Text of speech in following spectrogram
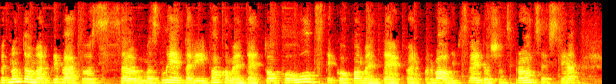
Bet man tomēr gribētos uh, mazliet arī pakomentēt to, ko Uldis tikko komentēja par, par valdības veidošanas procesu. Ja? Uh,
